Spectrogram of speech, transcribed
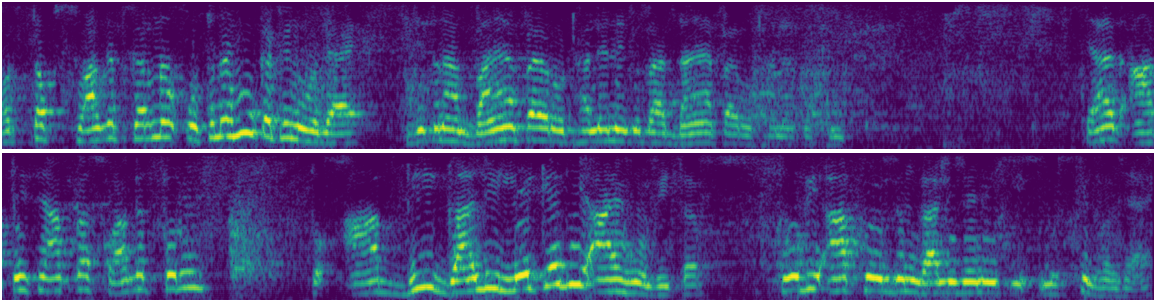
और तब स्वागत करना उतना ही कठिन हो जाए जितना बाया पैर उठा लेने के बाद दाया पैर उठाना कठिन। शायद आते से आपका स्वागत करूँ तो आप भी गाली लेके भी आए हो भीतर तो भी आपको एकदम गाली देने की मुश्किल हो जाए।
